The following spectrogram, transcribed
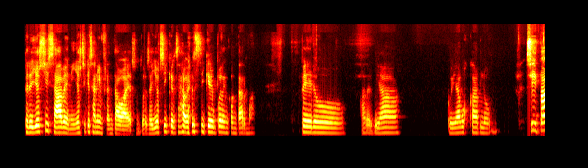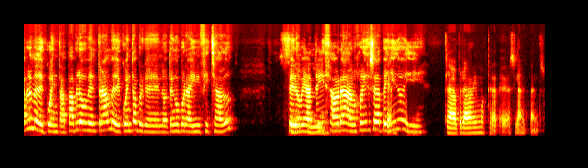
pero ellos sí saben y ellos sí que se han enfrentado a eso, entonces ellos sí que saben, sí que pueden contar más. Pero, a ver, voy a, voy a buscarlo. Sí, Pablo me doy cuenta, Pablo Beltrán me doy cuenta porque lo tengo por ahí fichado, pero Beatriz ahora a lo mejor dices el apellido y... Claro, pero ahora mismo espérate, a ver si la encuentro.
